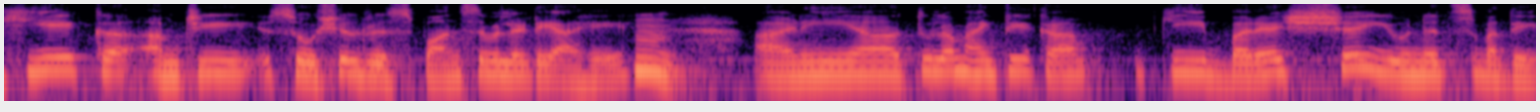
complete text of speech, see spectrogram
ही एक आमची सोशल रिस्पॉन्सिबिलिटी आहे. आणि तुला माहिती आहे का की बऱ्याचशा युनिट्समध्ये.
